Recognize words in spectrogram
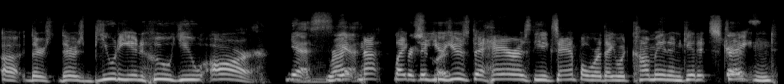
uh, there's there's beauty in who you are, yes right? yeah. Not like for the, you use the hair as the example where they would come in and get it straightened,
